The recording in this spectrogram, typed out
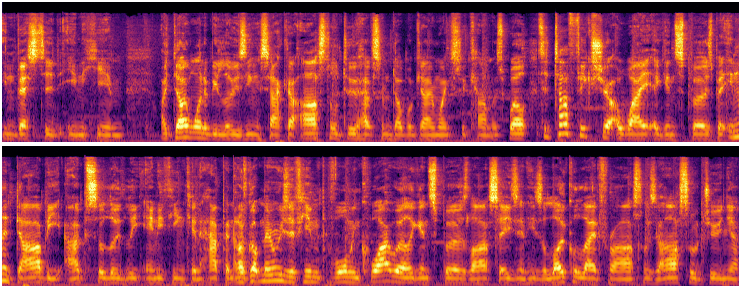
invested in him. I don't want to be losing Saka. Arsenal do have some double game weeks to come as well. It's a tough fixture away against Spurs, but in a derby, absolutely anything can happen. And I've got memories of him performing quite well against Spurs last season. He's a local lad for Arsenal. He's Arsenal junior.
